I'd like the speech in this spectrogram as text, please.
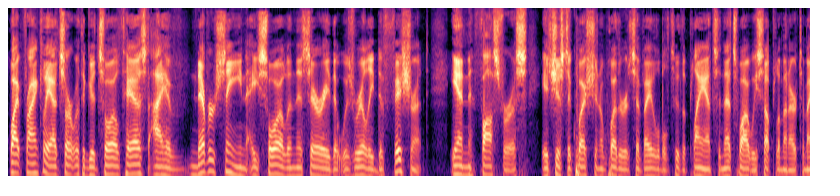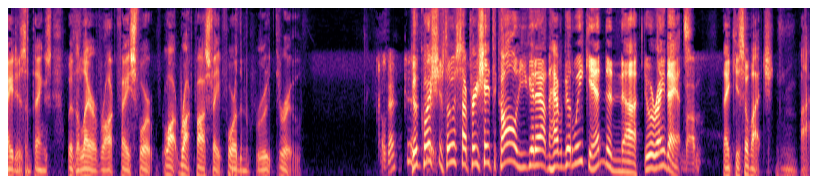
quite frankly, I'd start with a good soil test. I have never seen a soil in this area that was really deficient in phosphorus. It's just a question of whether it's available to the plants, and that's why we supplement our tomatoes and things with a layer of rock face for rock phosphate for them to root through. Okay. Good, good questions, Lewis. I appreciate the call. You get out and have a good weekend and uh, do a rain dance. Bob. Thank you so much. Bye.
